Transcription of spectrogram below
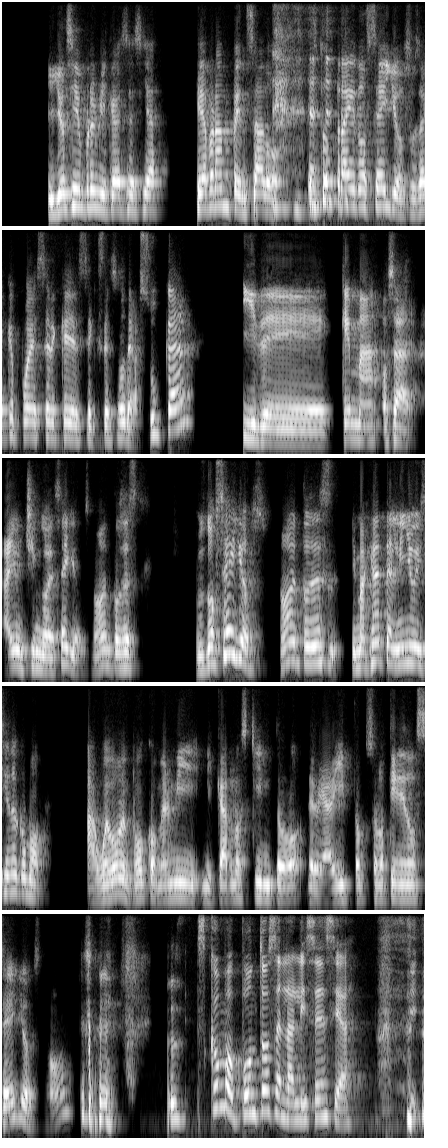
Y yo siempre en mi cabeza decía, ¿qué habrán pensado? Esto trae dos sellos, o sea que puede ser que es exceso de azúcar y de qué más, o sea, hay un chingo de sellos, ¿no? Entonces, pues dos sellos, ¿no? Entonces, imagínate el niño diciendo como, a huevo me puedo comer mi, mi Carlos V delgadito, solo tiene dos sellos, ¿no? es como puntos en la licencia.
